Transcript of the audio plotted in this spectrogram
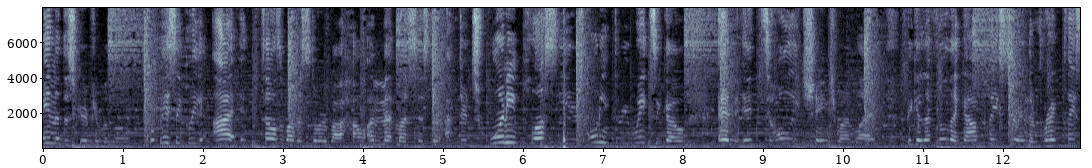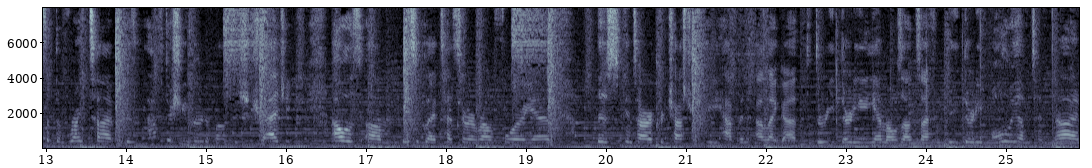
in the description below. But basically, I it tells about the story about how I met my sister after 20 plus years, only three weeks ago, and it totally changed my life because I feel that God placed her in the right place at the right time because after she heard about this tragedy, I was um, basically I texted her around 4 a.m this entire catastrophe happened at like uh, 3.30 a.m. I was outside from 3.30 all the way up to 9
